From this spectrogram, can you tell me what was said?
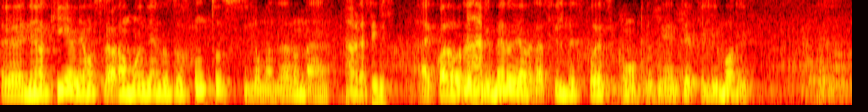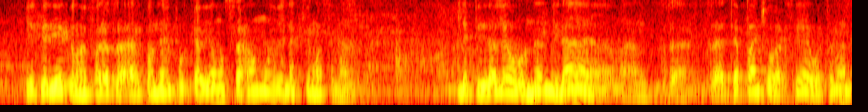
había venido aquí, habíamos trabajado muy bien los dos juntos y lo mandaron a, A Brasil. a Ecuador de Ah. primero y a Brasil después como presidente de Philip Morris. Y él quería que me fuera a trabajar con él porque habíamos trabajado muy bien aquí en Guatemala. Le pidió a Leo Brunel, mira, tráete a Pancho García de Guatemala.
